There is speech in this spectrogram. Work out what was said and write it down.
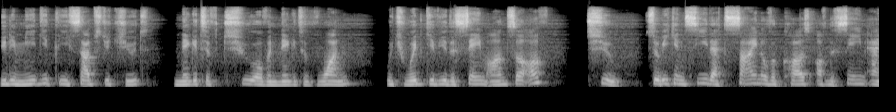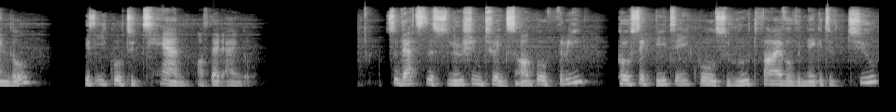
you'd immediately substitute negative 2 over negative 1, which would give you the same answer of 2. So we can see that sine over cos of the same angle is equal to tan of that angle. So that's the solution to example 3 cosec beta equals root 5 over negative 2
